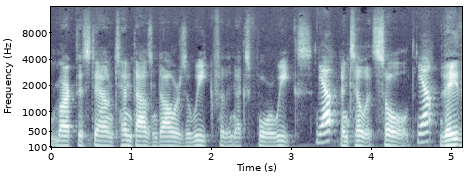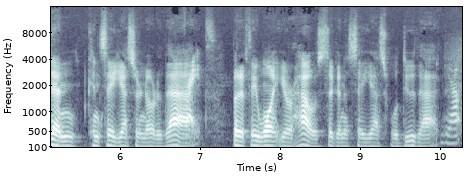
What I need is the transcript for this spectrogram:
mark this down $10,000 a week for the next 4 weeks Yep. until it's sold." Yep. They then can say yes or no to that. Right. But if they want your house, they're going to say yes, we'll do that. Yep.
